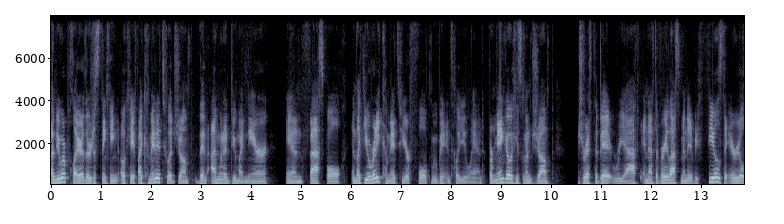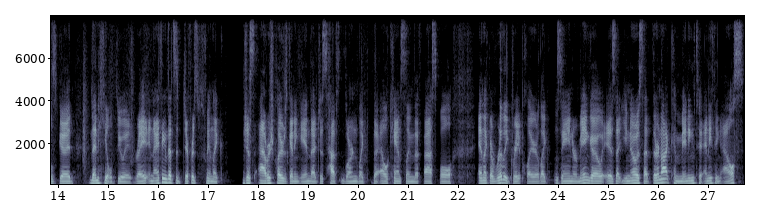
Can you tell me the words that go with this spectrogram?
a newer player, they're just thinking, okay, if I commit it to a jump, then I'm gonna do my nair and fastfall, and like you already commit to your full movement until you land. For Mango, he's gonna jump, drift a bit, react, and at the very last minute, if he feels the aerial's good, then he'll do it, right? And I think that's the difference between like just average players getting in that just have learned like the L canceling, the fastfall, and like a really great player like Zain or Mango is that you notice that they're not committing to anything else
